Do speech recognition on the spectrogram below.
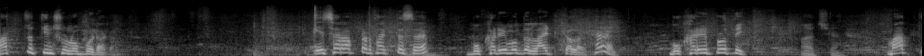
মাত্র তিনশো নব্বই টাকা। এছাড়া আপনার থাকতেছে বোখারির মধ্যে লাইট কালার হ্যাঁ? বোখারির প্রতীক। আচ্ছা। মাত্র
